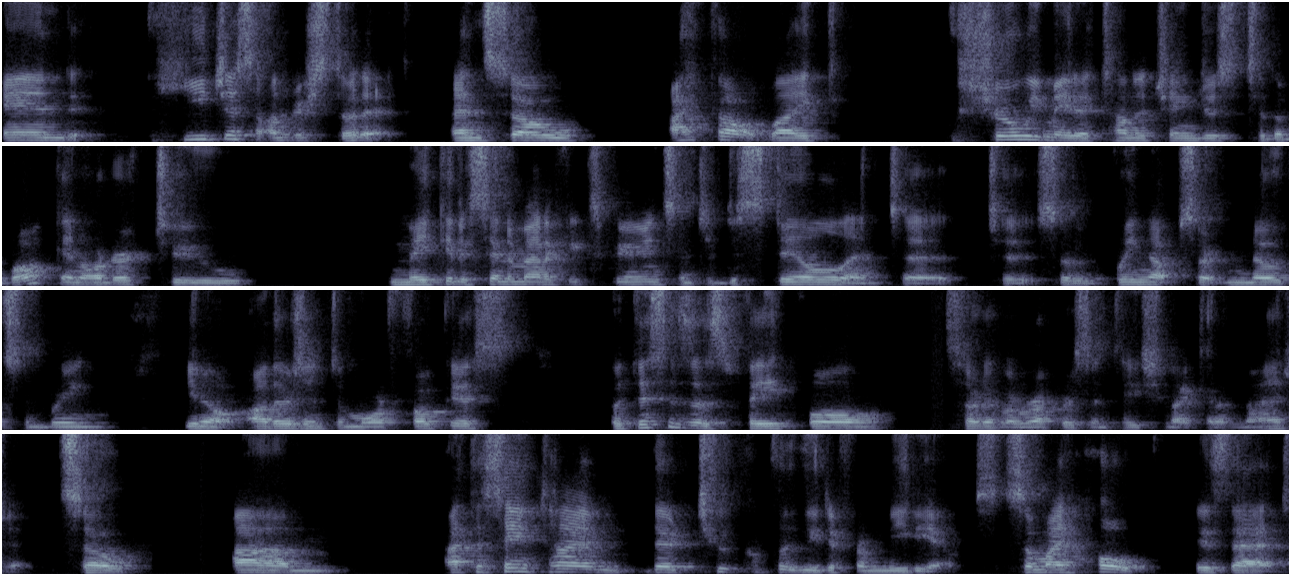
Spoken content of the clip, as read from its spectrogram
and he just understood it. And so I felt like, sure, we made a ton of changes to the book in order to make it a cinematic experience and to distill and to to sort of bring up certain notes and bring you know, others into more focus. But this is as faithful sort of a representation I can imagine. So um, at the same time, they're two completely different mediums. So my hope is that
